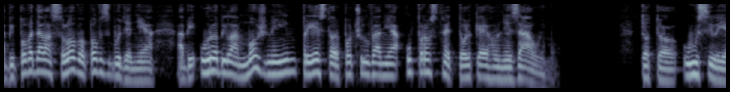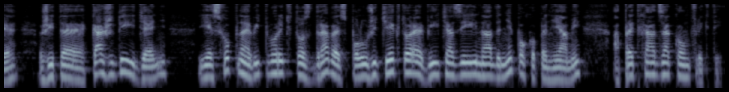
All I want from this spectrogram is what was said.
aby povedala slovo povzbudenia, aby urobila možným priestor počúvania uprostred toľkého nezáujmu. Toto úsilie, žité každý deň, je schopné vytvoriť to zdravé spolužitie, ktoré výťazí nad nepochopeniami a predchádza konflikty.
